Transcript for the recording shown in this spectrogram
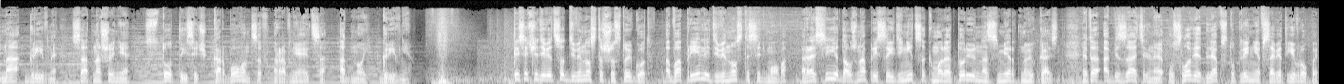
на гривны. Соотношение 100 тысяч карбованцев равняется одной гривне. 1996 год. В апреле 97-го Россия должна присоединиться к мораторию на смертную казнь. Это обязательное условие для вступления в Совет Европы.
